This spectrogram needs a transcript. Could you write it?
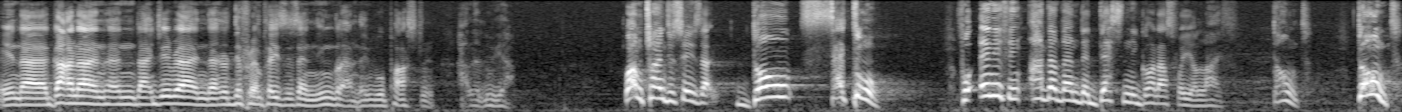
in uh, Ghana and, and, Nigeria and uh, different places in England. And we'll pass through. Hallelujah. What I'm trying to say is that don't settle for anything other than the destiny God has for your life. Don't. Don't.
